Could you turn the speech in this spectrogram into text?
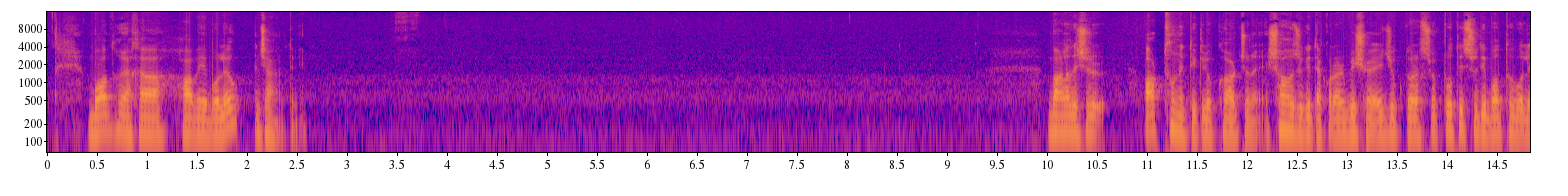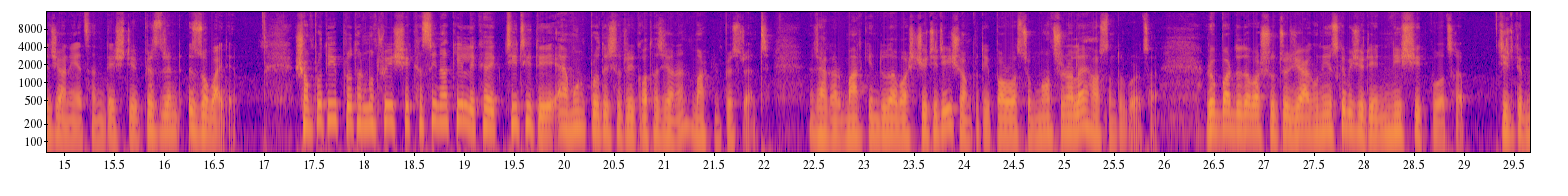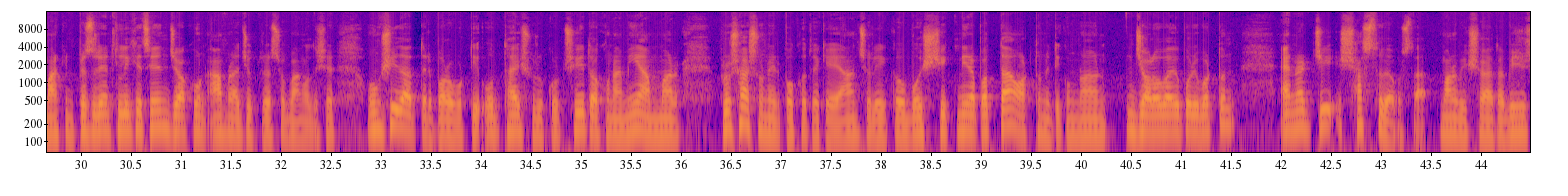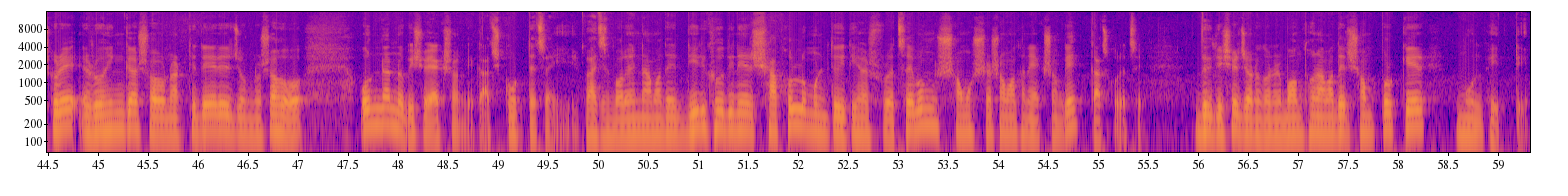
বন্ধ রাখা হবে বলেও জানান তিনি। বাংলাদেশের অর্থনৈতিক লক্ষ্য অর্জনে সহযোগিতা করার বিষয়ে যুক্তরাষ্ট্র প্রতিশ্রুতিবদ্ধ বলে জানিয়েছেন দেশটির প্রেসিডেন্ট জো বাইডেন। সম্প্রতি প্রধানমন্ত্রী শেখ হাসিনাকে লেখা এক চিঠিতে এমন প্রতিশ্রুতির কথা জানান মার্কিন প্রেসিডেন্ট। ঢাকার মার্কিন দূতাবাস চিঠিটি সম্প্রতি পররাষ্ট্র মন্ত্রণালয়ে হস্তান্তর করেছে। রোববার দূতাবাস সূত্র জিয়াগো নিউজকে বিষয়টি নিশ্চিত করেছে। চিঠিতে মার্কিন প্রেসিডেন্ট লিখেছেন, যখন আমরা যুক্তরাষ্ট্র বাংলাদেশের অংশীদারত্বের পরবর্তী অধ্যায় শুরু করছি, তখন আমি আমার প্রশাসনের পক্ষ থেকে আঞ্চলিক ও বৈশ্বিক নিরাপত্তা, অর্থনৈতিক উন্নয়ন, জলবায়ু পরিবর্তন, এনার্জি, স্বাস্থ্য ব্যবস্থা, মানবিক সহায়তা, বিশেষ করে রোহিঙ্গা শরণার্থীদের জন্য সহ অন্যান্য বিষয়ে একসঙ্গে কাজ করতে চাই। ভাইজেন বলেন, আমাদের দীর্ঘদিনের সাফল্যমণ্ডিত ইতিহাস রয়েছে এবং সমস্যা সমাধানে একসঙ্গে কাজ করেছে। দুই দেশের জনগণের বন্ধন আমাদের সম্পর্কের মূল ভিত্তি।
